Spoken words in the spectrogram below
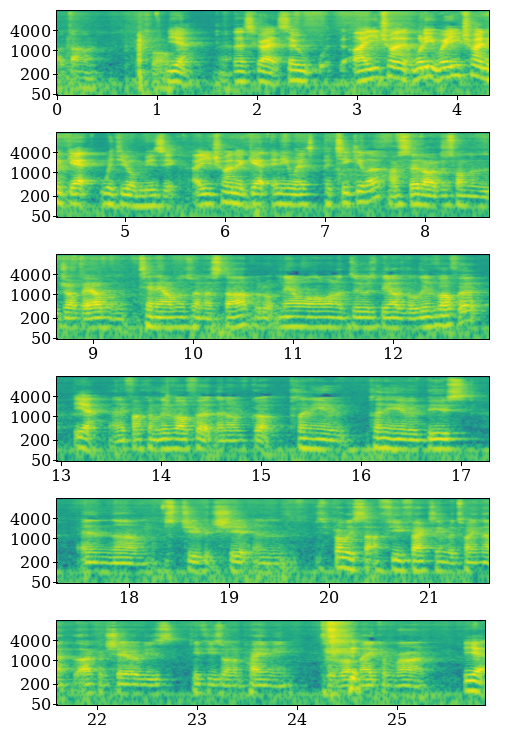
I've done in 12. Yeah. Yeah. That's great. So, are you trying? What are you? Where are you trying to get with your music? Are you trying to get anywhere particular? I said I just wanted to drop album, 10 albums when I start, but now all I want to do is be able to live off it. Yeah. And if I can live off it, then I've got plenty of plenty of abuse and um, stupid shit. And there's probably a few facts in between that, that I could share with you if you want to pay me to like, make them rhyme. Yeah.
